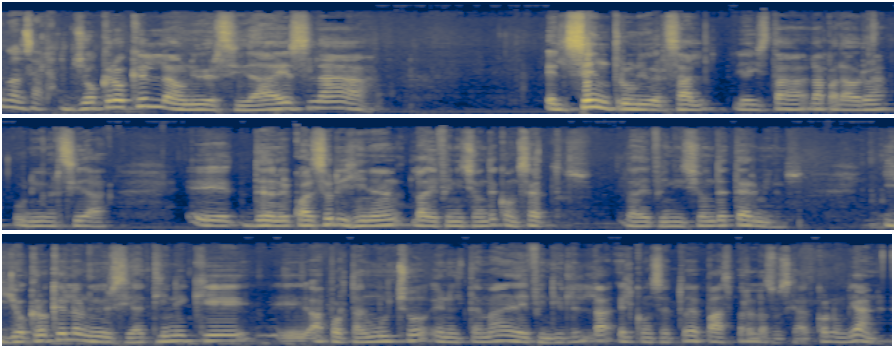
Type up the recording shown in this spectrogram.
Gonzalo. Yo creo que la universidad es la el centro universal, y ahí está la palabra universidad, eh, desde el cual se originan la definición de conceptos, la definición de términos. Y yo creo que la universidad tiene que eh, aportar mucho en el tema de definir el concepto de paz para la sociedad colombiana.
